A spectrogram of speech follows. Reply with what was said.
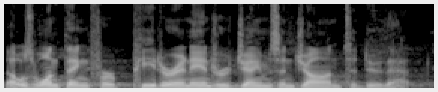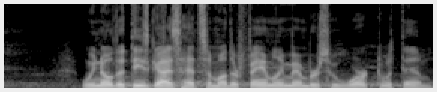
that was one thing for Peter and Andrew, James, and John to do that. We know that these guys had some other family members who worked with them.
